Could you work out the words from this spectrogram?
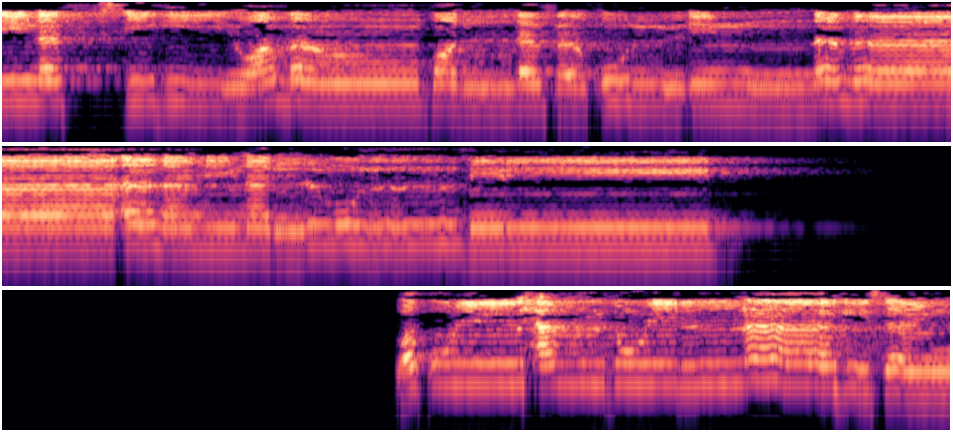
لِنَفْسِهِ ۖ وَمَن ضَلَّ فَقُلْ إِنَّمَا أَنَا مِنَ الْمُنذِرِينَ. وَقُلِ الْحَمْدُ لِلَّهِ سَيُرِيكُمْ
